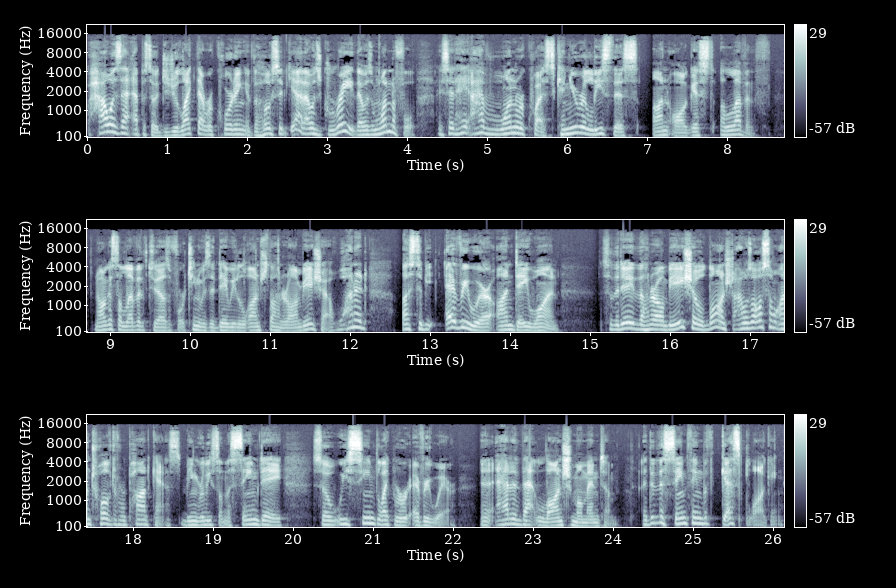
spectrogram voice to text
how was that episode? Did you like that recording? If the host said, yeah, that was great. That was wonderful. I said, hey, I have one request. Can you release this on August 11th? And August 11th, 2014 was the day we launched the $100 MBA show. I wanted us to be everywhere on day one. So the day the $100 MBA show launched, I was also on 12 different podcasts being released on the same day. So we seemed like we were everywhere and it added that launch momentum. I did the same thing with guest blogging.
